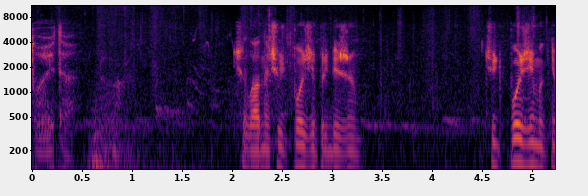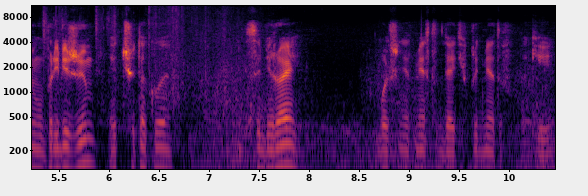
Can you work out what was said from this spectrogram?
Кто это? Че, ладно, чуть позже прибежим. Чуть позже мы к нему прибежим. Это что такое? Собирай. Больше нет места для этих предметов. Окей.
